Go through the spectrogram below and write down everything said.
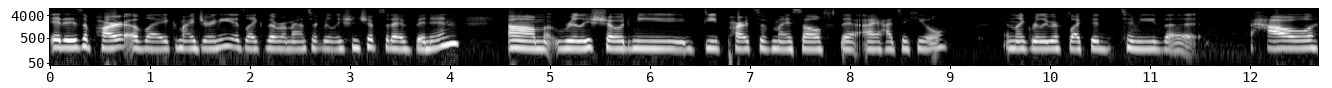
it is a part of like my journey is like the romantic relationships that I've been in um really showed me deep parts of myself that I had to heal and like really reflected to me the how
